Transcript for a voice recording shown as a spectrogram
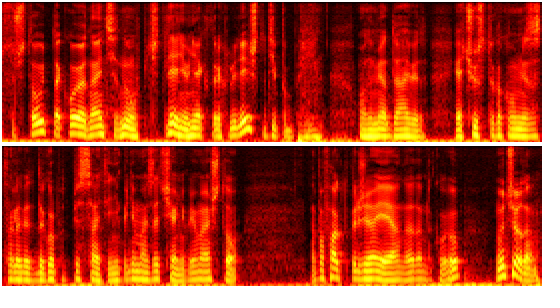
существует такое, знаете, ну, впечатление у некоторых людей, что типа, блин, он меня давит, я чувствую, как он меня заставляет этот договор подписать, я не понимаю, зачем, не понимаю, что. А по факту приезжаю я, да, там такой, оп, ну что там,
